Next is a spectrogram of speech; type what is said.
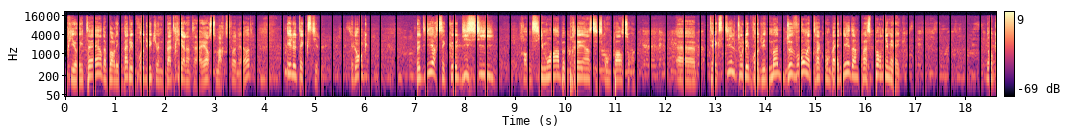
prioritaire. D'abord les, ba- les produits qui ont une batterie à l'intérieur, smartphone et autres, et le textile. Et donc, le dire, c'est que d'ici 36 mois à peu près, hein, c'est ce qu'on pense, euh, textile, tous les produits de mode devront être accompagnés d'un passeport numérique. Donc,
